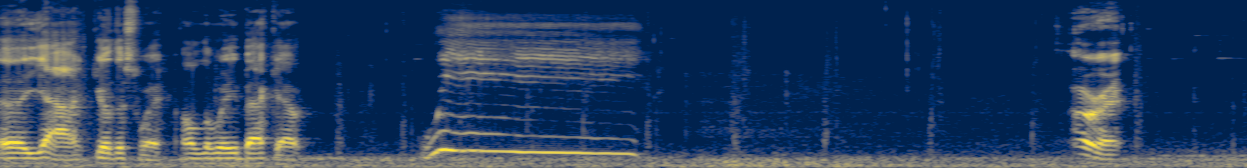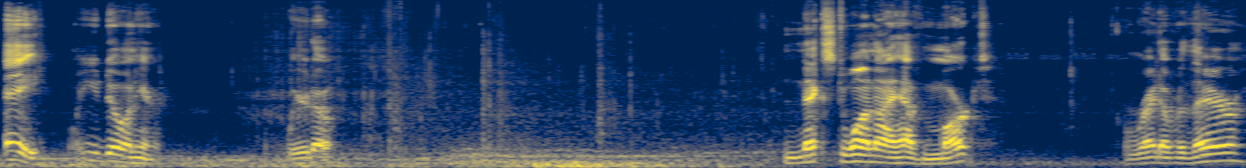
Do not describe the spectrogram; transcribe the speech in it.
uh, yeah, go this way. All the way back out. Whee! Alright. Hey, what are you doing here? Weirdo. Next one I have marked right over there.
